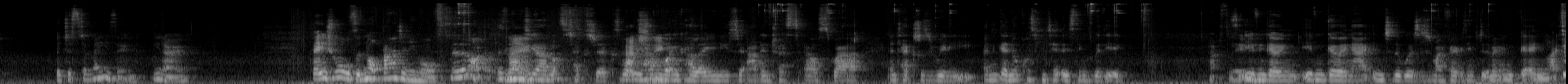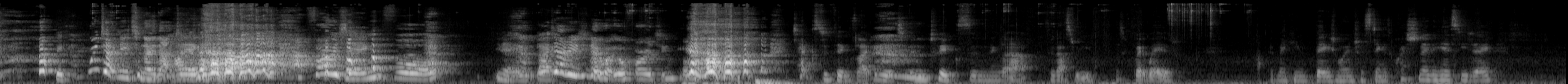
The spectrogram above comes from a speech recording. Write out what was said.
just amazing. You know, beige walls are not bad anymore. No, they're not. As long as you add lots of texture, because what you haven't got in colour, you need to add interest elsewhere. And texture is really, and again, of course, you can take those things with you. So Absolutely. even going, even going out into the woods is my favourite thing to do. at the moment, and getting like big we don't need to know that, I Jane. foraging for, you know, we like don't need to know what you're foraging for. textured things like wood and twigs and things like that. So that's really that's a great way of, of making beige more interesting. There's a question over here, CJ.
